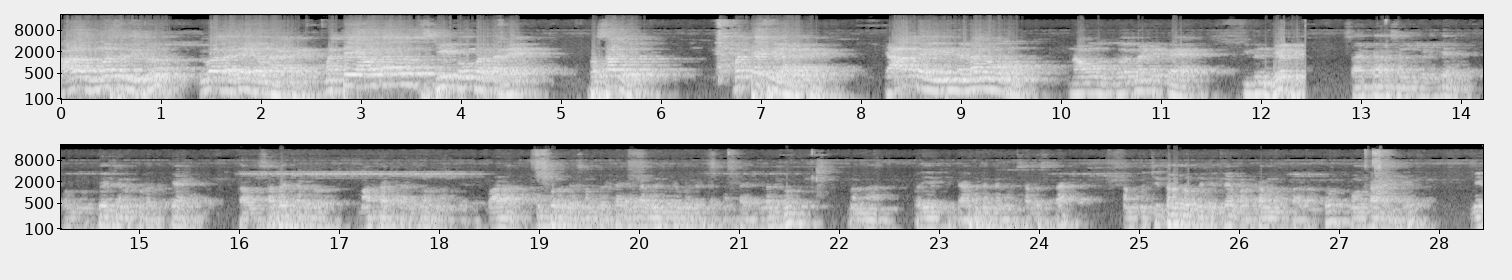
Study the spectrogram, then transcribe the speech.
ಬಹಳ ಹುಮ್ಮಸ್ಸಲ್ಲಿದ್ರು. ಇವಾಗ ಅದೇ ಡೌನ್ ಆಗ್ತಾರೆ ಮತ್ತೆ ಯಾವ್ದಾದ್ರು ಸ್ಕೀಮ್ ತಗೊಂಡ್ಬರ್ತಾರೆ. ಹೊಸದು. ಮತ್ತೆ ಫೇಲ್ ಆಗುತ್ತೆ. ಯಾಕೆ ಇದನ್ನೆಲ್ಲ ನಾವು ಗೌರ್ಮೆಂಟ್ಗೆ ಇದನ್ನ ಹೇಳಬೇಕು? ಸಹಕಾರ ಸಂಘಗಳಿಗೆ ಒಂದು ಉತ್ತೇಜನ ಕೊಡೋದಕ್ಕೆ ತಾವು ಸಭೆ ಕರೆದು ಮಾತಾಡ್ತಾ ನನಗೆ ಭಾಳ ಸಂಪೂರ್ಣ ಸಂತೋಷ, ಎಲ್ಲ ಮೇಲಿರ್ತಕ್ಕಂಥ ಎಲ್ಲರಿಗೂ ನನ್ನ ವೈಯಕ್ತಿಕ ಅಭಿನಂದನೆ ಸಲ್ಲಿಸ್ತಾ ನಮ್ಮದು ಚಿತ್ರದುರ್ಗ ಜಿಲ್ಲೆ ಮೊಳಕಾಲ್ಮೂರು ತಾಲೂಕು ಕೊಂಡಹಳ್ಳಿ ನೇ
